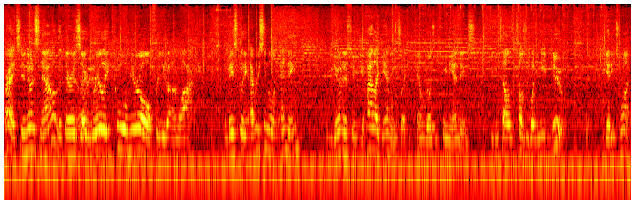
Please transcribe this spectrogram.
All right, so you notice now that there is a really cool mural for you to unlock. And basically, every single ending that you're doing is you, you highlight the endings, like the camera goes between the endings. You can tell it tells you what you need to do to get each one.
